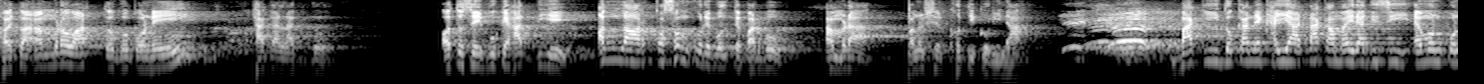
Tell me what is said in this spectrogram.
হয়তো আমরাও আত্মগোপনেই থাকা লাগতো। অত সেই বুকে হাত দিয়ে আল্লাহর কসম করে বলতে পারব, আমরা মানুষের ক্ষতি করি না। বাকি দোকানে খাইয়া টাকা মাইরা দিছি, এমন কোন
